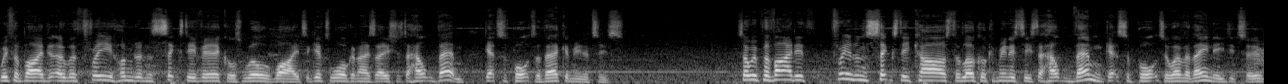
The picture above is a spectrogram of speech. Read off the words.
We've provided over 360 vehicles worldwide to give to organisations to help them get support to their communities. So we provided 360 cars to local communities to help them get support to whoever they needed to,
